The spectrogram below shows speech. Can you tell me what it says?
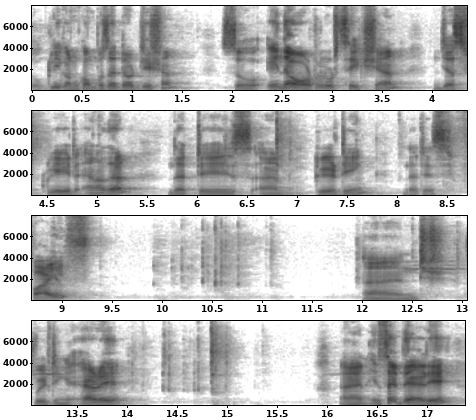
so click on composer.json so in the autoload section just create another that is I'm creating that is files and creating an array. And inside the array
